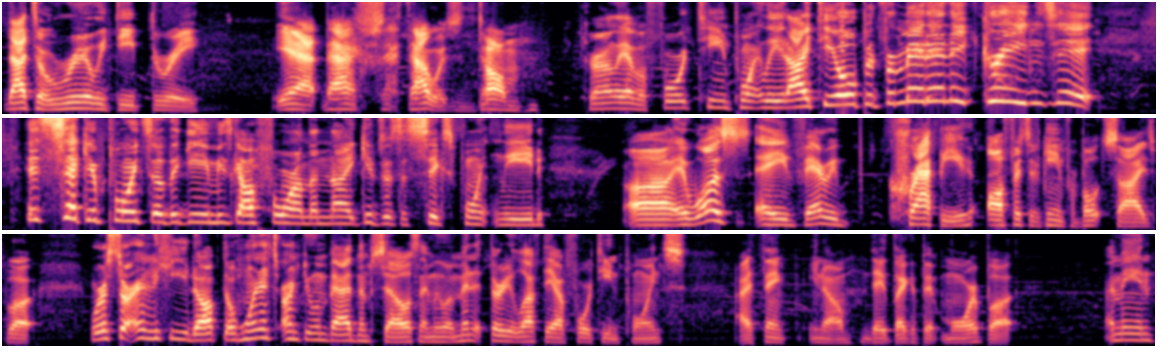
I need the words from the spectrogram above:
that's a really deep three. Yeah, that's, that was dumb. Currently have a 14-point lead. IT open for mid, and he greens it. His second points of the game. He's got four on the night. Gives us a six-point lead. Uh, it was a very crappy offensive game for both sides, but we're starting to heat up. The Hornets aren't doing bad themselves. I mean, with minute 30 left, they have 14 points. I think, you know, they'd like a bit more, but, I mean,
